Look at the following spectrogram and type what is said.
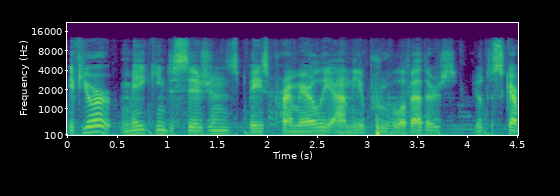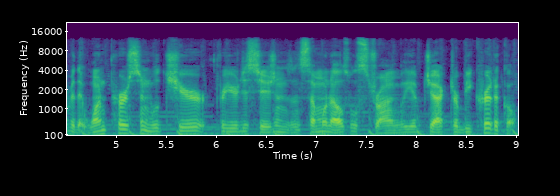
If you're making decisions based primarily on the approval of others, you'll discover that one person will cheer for your decisions and someone else will strongly object or be critical.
